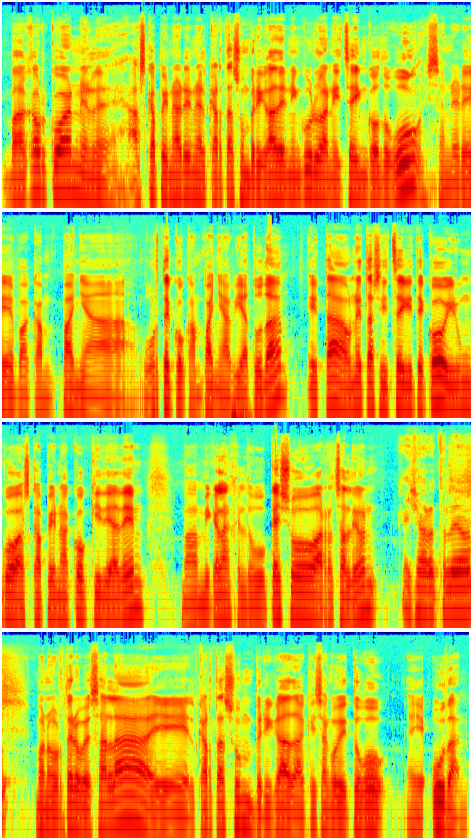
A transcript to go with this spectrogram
ba, gaurkoan el, askapenaren elkartasun brigaden inguruan itzeingo dugu, izan ere ba, kampaina, urteko kanpaina abiatu da, eta honetaz hitz egiteko irungo askapenako kidea den, ba, Mikel Angel dugu. Kaixo, Arratsaldeon. Kaixo, Arratsaldeon. Bueno, urtero bezala, e, elkartasun brigadak izango ditugu e, udan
